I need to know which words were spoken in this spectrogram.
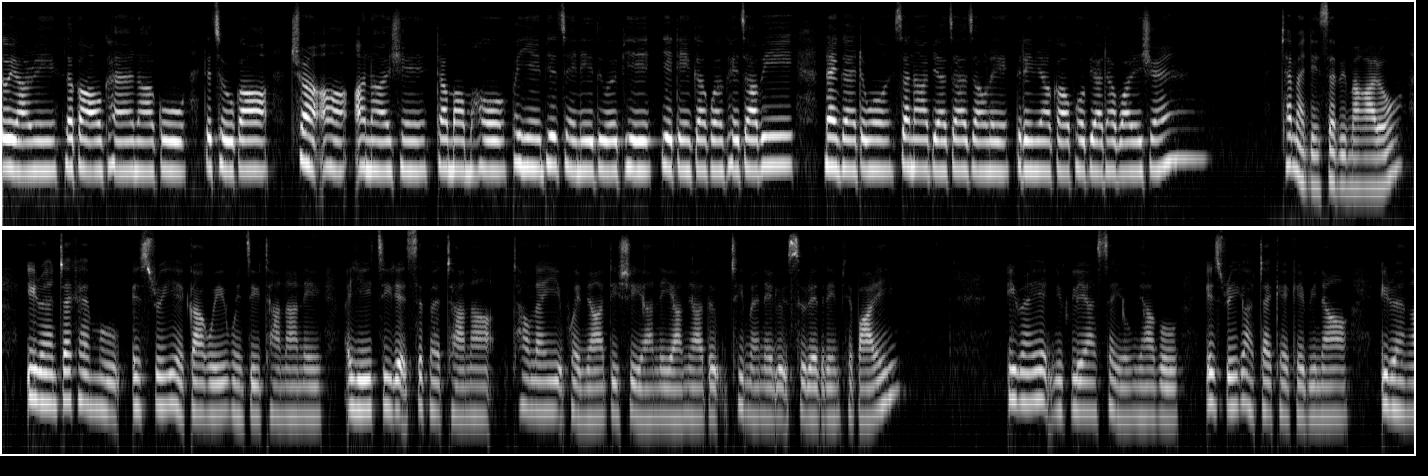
တို့ရရင်၎င်းအခမ်းအနားကိုတချို့ကထရန့်အားအာနာရှင်ဒါမှမဟုတ်ဘရင်ဖြစ်ခြင်းနေသူအဖြစ်ပြစ်တင်ကကွက်ခဲ့ကြပြီးနိုင်ငံတော်ဝန်ဆန္ဒပြကြကြောင်းလည်းသတင်းများကဖော်ပြထားပါတယ်ရှင်ထပ်မံတင်ဆက်ပေးမှာကတော့အီရန်တက်ခတ်မှုအစ္စရေးရဲ့ကာကွယ်ရေးဝန်ကြီးဌာနနဲ့အရေးကြီးတဲ့စစ်ဘက်ဌာနထောက်လှမ်းရေးအဖွဲ့များတရှိရာနေရာများသို့ထိမှန်တယ်လို့ဆိုတဲ့သတင်းဖြစ်ပါတယ်။ အီရန်ရဲ့နျူကလ িয়ার စက်ရုံများကိုအစ္စရေးကတိုက်ခိုက်ခဲ့ပြီးနောက်အီရန်က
